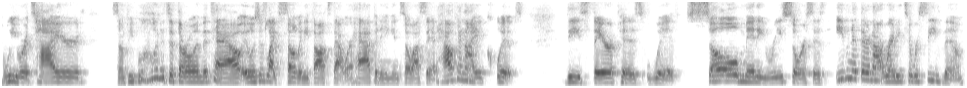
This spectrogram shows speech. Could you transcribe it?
we were tired. Some people wanted to throw in the towel. It was just like so many thoughts that were happening. And so I said, how can I equip these therapists with so many resources, even if they're not ready to receive them,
